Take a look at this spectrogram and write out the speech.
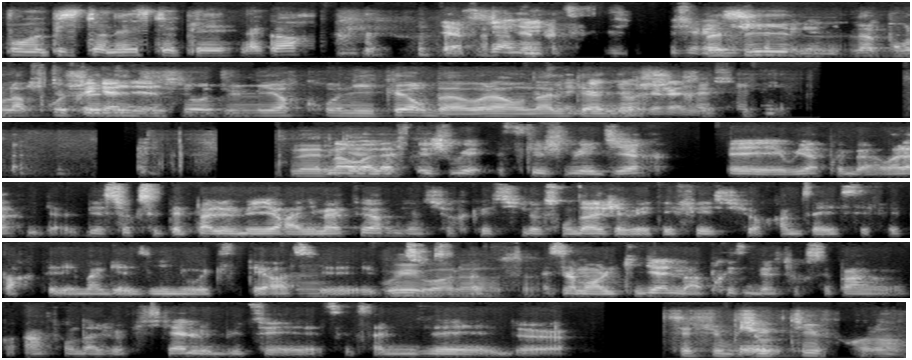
pour me pistonner, s'il te plaît, d'accord? Et bah, si, là, pour la prochaine édition du meilleur chroniqueur, bah voilà, on a le gagnant. non, voilà ce que, je voulais, ce que je voulais dire. Et oui, après, ben voilà, bien sûr que c'était pas le meilleur animateur. Bien sûr que si le sondage avait été fait sur, comme ça été fait par Télémagazine ou etc., c'est oui, voilà, nécessairement le qui gagne. Mais après, bien sûr, c'est pas un, sondage officiel. Le but, c'est de s'amuser de, c'est subjectif, voilà.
